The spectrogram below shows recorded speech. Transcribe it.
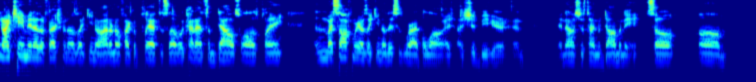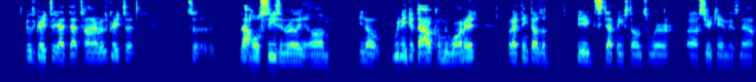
you know, I came in as a freshman. I was like, you know, I don't know if I could play at this level. Kind of had some doubts while I was playing, and then my sophomore year, I was like, you know, this is where I belong. I, I should be here, and and now it's just time to dominate. So um, it was great to at that time. It was great to to that whole season really. Um, you know, we didn't get the outcome we wanted, but I think that was a big stepping stone to where uh, Sierra Canyon is now.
